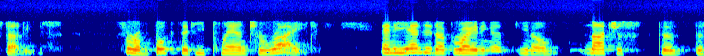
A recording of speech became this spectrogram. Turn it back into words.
studies for a book that he planned to write, and he ended up writing a you know not just the the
